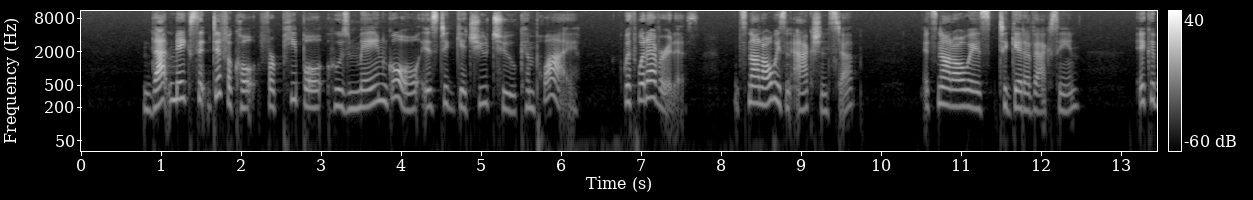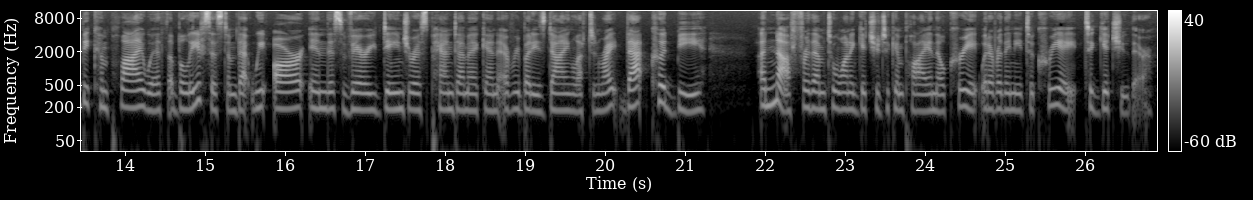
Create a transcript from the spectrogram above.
That makes it difficult for people whose main goal is to get you to comply with whatever it is. It's not always an action step, it's not always to get a vaccine. It could be comply with a belief system that we are in this very dangerous pandemic and everybody's dying left and right. That could be enough for them to want to get you to comply and they'll create whatever they need to create to get you there.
